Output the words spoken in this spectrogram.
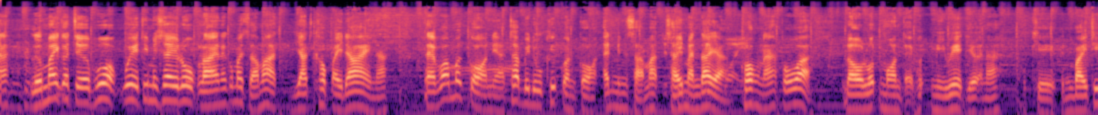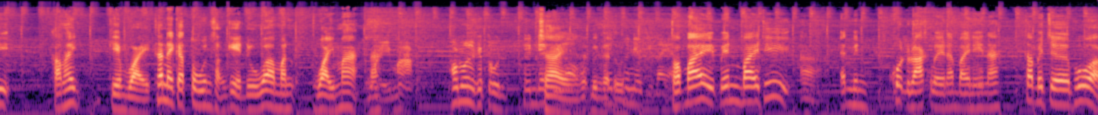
นะ หรือไม่ก็เจอพวกเวทที่ไม่ใช่โรคร้ายนะก็ไม่สามารถยัดเข้าไปได้นะ แต่ว่าเมื่อก่อนเนี่ยถ้าไปดูคลิปก่อนๆแอดมินสามารถใช้มันได้อย่างคล่องนะ เพราะว่าเราลดมอนแต่มีเวทเยอะนะ โอเค เป็นใบที่ทำให้ เกมไว ถ้าในการ์ตูนสังเกตดูว่ามันไวมากไหวนะมาก เพราะมันคือการ์ตูนใช่เป็นการ์ตูนเดียวกี่ใบต่อไปเป็นใบที่อ่าแอดมินโคตรรักเลยนะใบนี้นะ ถ้าไปเจอพวก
